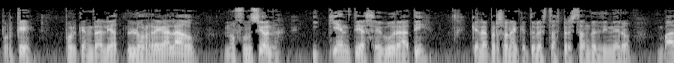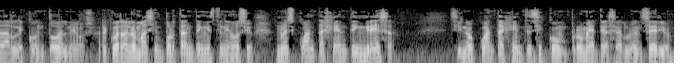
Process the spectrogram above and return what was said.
¿Por qué? Porque en realidad lo regalado no funciona. ¿Y quién te asegura a ti que la persona que tú le estás prestando el dinero va a darle con todo al negocio. Recuerda, lo más importante en este negocio no es cuánta gente ingresa, sino cuánta gente se compromete a hacerlo en serio.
